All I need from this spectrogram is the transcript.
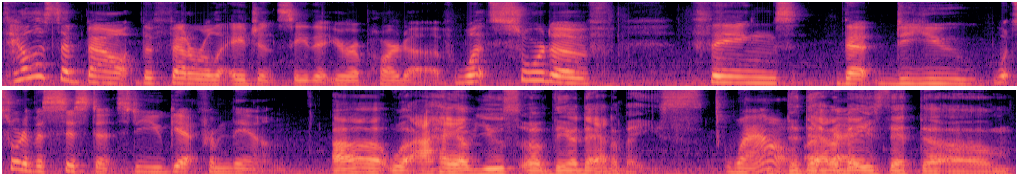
tell us about the federal agency that you're a part of. What sort of things that do you what sort of assistance do you get from them? Uh, well, I have use of their database. Wow. the okay. database that the um,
